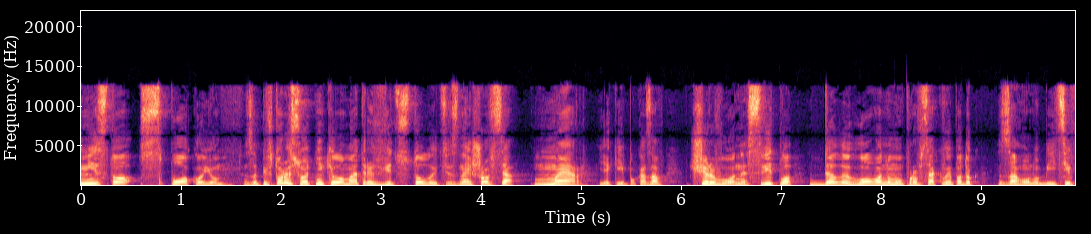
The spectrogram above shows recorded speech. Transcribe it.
Місто спокою за півтори сотні кілометрів від столиці знайшовся мер, який показав червоне світло делегованому про всяк випадок загону бійців.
